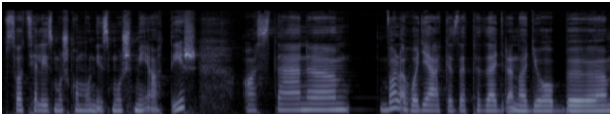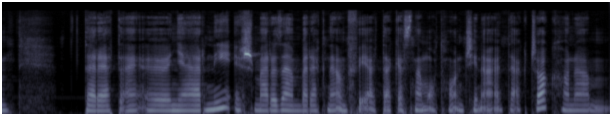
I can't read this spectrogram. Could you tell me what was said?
szocializmus, kommunizmus miatt is. Aztán valahogy elkezdett ez egyre nagyobb teret nyerni, és már az emberek nem féltek, ezt nem otthon csinálták csak, hanem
